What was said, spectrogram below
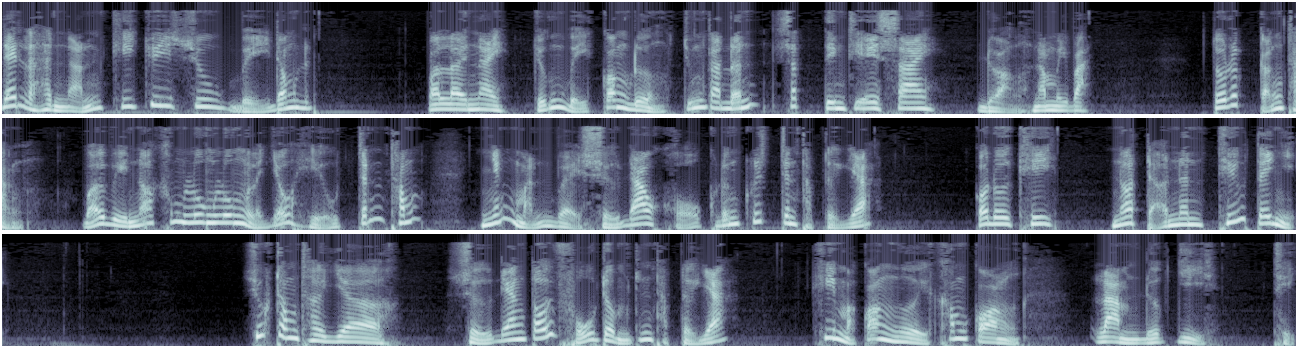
Đây là hình ảnh khi Chúa Giêsu bị đóng đinh. Và lời này chuẩn bị con đường chúng ta đến sách tiên tri Esai đoạn 53. Tôi rất cẩn thận bởi vì nó không luôn luôn là dấu hiệu chánh thống nhấn mạnh về sự đau khổ của Đấng Christ trên thập tự giá. Có đôi khi nó trở nên thiếu tế nhị. Suốt trong thời giờ sự đen tối phủ trùm trên thập tự giá, khi mà con người không còn làm được gì, thì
